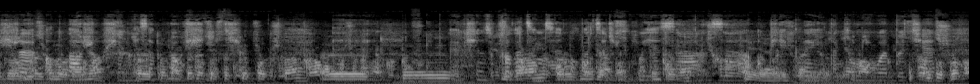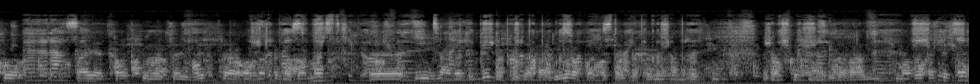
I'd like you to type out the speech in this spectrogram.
że odważył się mnie zaprosić. Księdzu prowadzącemu bardzo dziękuję za, za opiekę i takie miłe bycie razem. Życzę Państwu wszystkiego co najlepsze, Bożego błogosławieństwa i tego, żeby, żebyśmy żyli w świecie.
